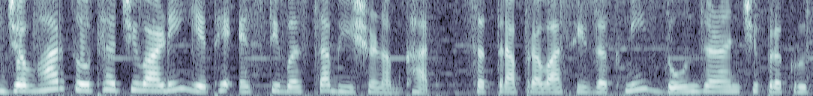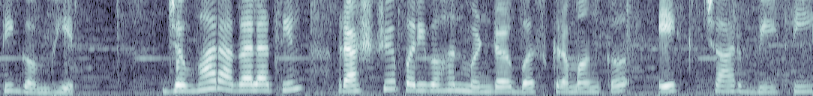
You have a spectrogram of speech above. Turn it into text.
जव्हार चौथ्याची वाडी येथे एस टी बसचा भीषण अपघात. सतरा प्रवासी जखमी दोन जणांची प्रकृती गंभीर. जव्हार आगालातील राष्ट्रीय परिवहन मंडळ बस क्रमांक एक चार बी टी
